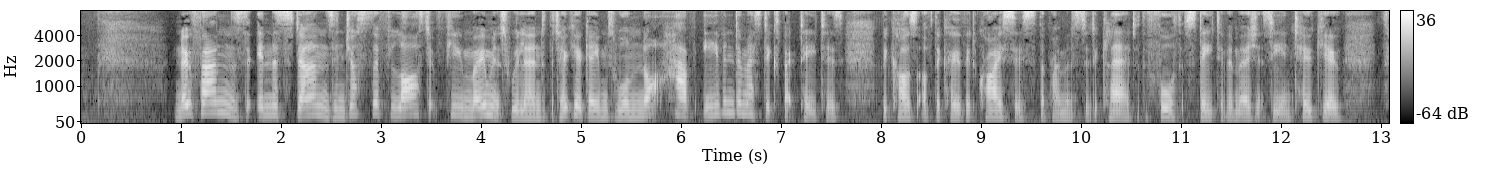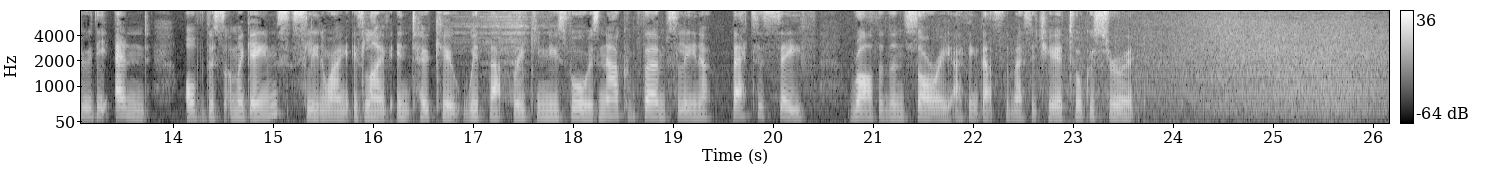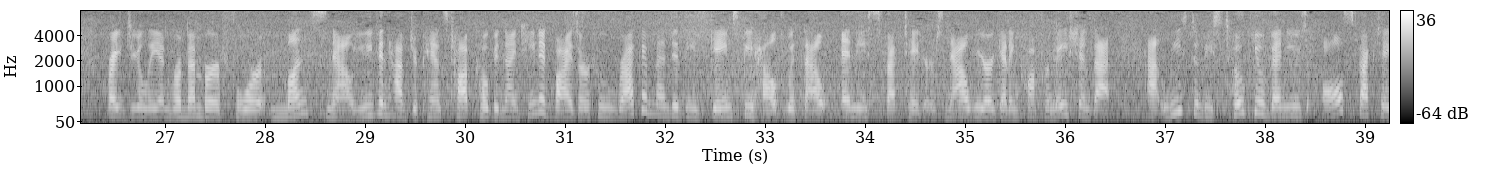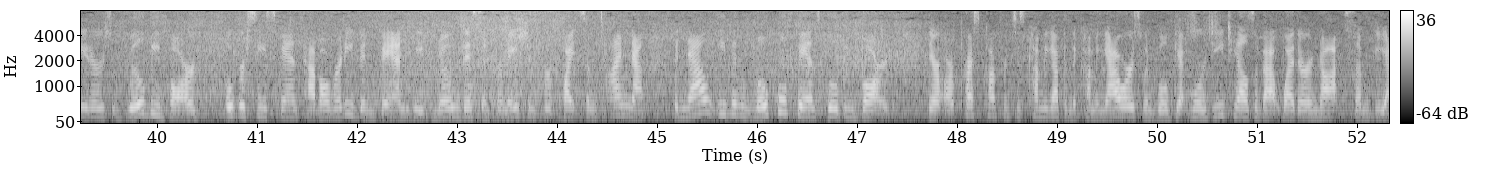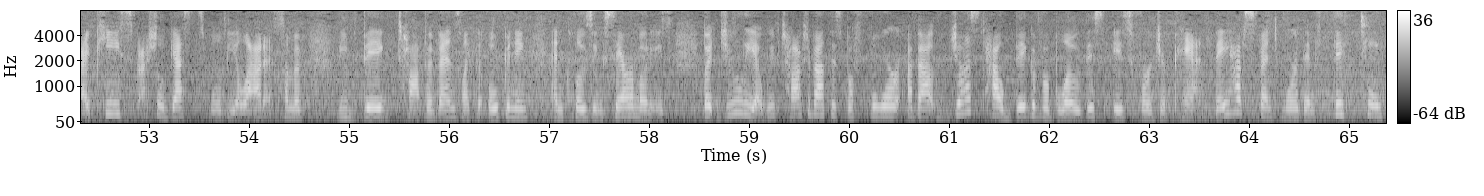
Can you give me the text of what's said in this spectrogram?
No fans in the stands. In just the last few moments, we learned the Tokyo Games will not have even domestic spectators because of the COVID crisis. The Prime Minister declared the fourth state of emergency in Tokyo through the end of the Summer Games. Selena Wang is live in Tokyo with that breaking news for us. Now confirmed, Selena, better safe rather than sorry. I think that's the message here. Talk us through it right, Julie? And remember, for months now, you even have Japan's top COVID 19 advisor who recommended these games be held without any spectators. Now we are getting confirmation that at least in these Tokyo venues, all spectators will be barred. Overseas fans have already been banned. We've known this information for quite some time now, but now even local fans will be barred. There are press conferences coming up in the coming hours when we'll get more details about whether or not some VIP special guests will be allowed at some of the big top events like the opening and closing ceremonies. But Julia, we've talked about this before about just how big of a blow this is for Japan. They have spent more than 15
